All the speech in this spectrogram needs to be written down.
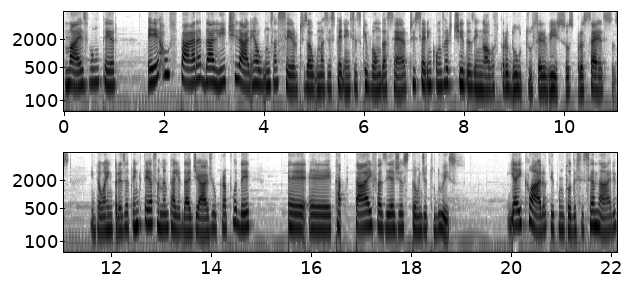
mais vão ter erros para dali tirarem alguns acertos, algumas experiências que vão dar certo e serem convertidas em novos produtos, serviços, processos. Então a empresa tem que ter essa mentalidade ágil para poder é, é, captar e fazer a gestão de tudo isso. E aí, claro que com todo esse cenário,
